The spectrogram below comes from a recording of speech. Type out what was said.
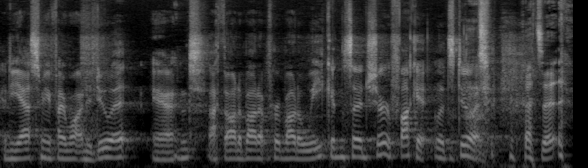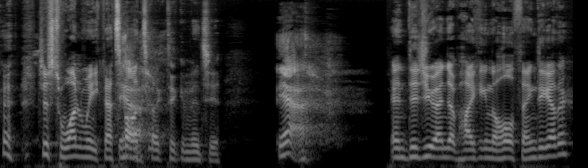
and he asked me if i wanted to do it and i thought about it for about a week and said sure fuck it let's do it That's it. just one week. That's all it took to convince you. yeah And did you end up hiking the whole thing together?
